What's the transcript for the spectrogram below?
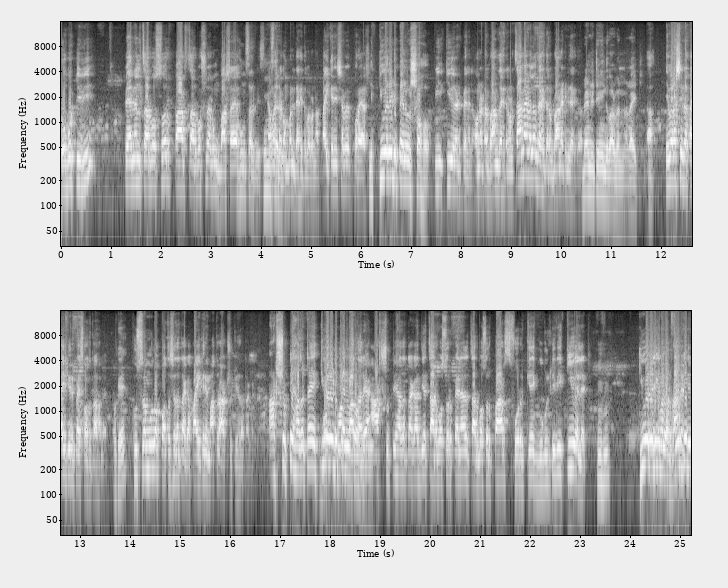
রোবট টিভি প্যানেল চার বছর পার চার বছর এবং বাসায় হোম সার্ভিস এমন একটা কোম্পানি দেখাতে পারবে না। পাইকারি হিসাবে পরে আসে মানে কিউএলইডি প্যানেল সহ? QLED panel. অন্য একটা ব্র্যান্ড দেখাতে পারবে চায়না বেলাও দেখাতে পারবে ব্র্যান্ড টিভি দেখাতে পারবে টিভি নিতে পারবেন না রাইট এবার আসে এটা পাইকারি প্রাইস কত তাহলে? ওকে খুচরা মূল্য পঁচাশি হাজার টাকা পাইকারি মাত্র আটষট্টি হাজার টাকা। আটষট্টি হাজার টাকা কিউএলইডি প্যানেল বাজারে আটষট্টি হাজার টাকা দিয়ে চার বছর প্যানেল চার বছর পার্স four K Google TV QLED QLED এরকম একটা branded? TV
